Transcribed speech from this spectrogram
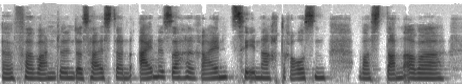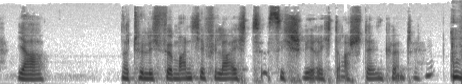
äh, verwandeln. Das heißt dann eine Sache rein, zehn nach draußen, was dann aber ja natürlich für manche vielleicht sich schwierig darstellen könnte.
